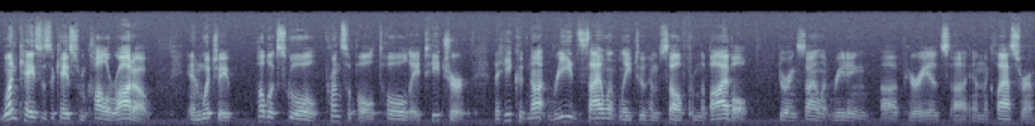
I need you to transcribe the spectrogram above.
One case is a case from Colorado in which a public school principal told a teacher that he could not read silently to himself from the Bible during silent reading uh, periods uh, in the classroom.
